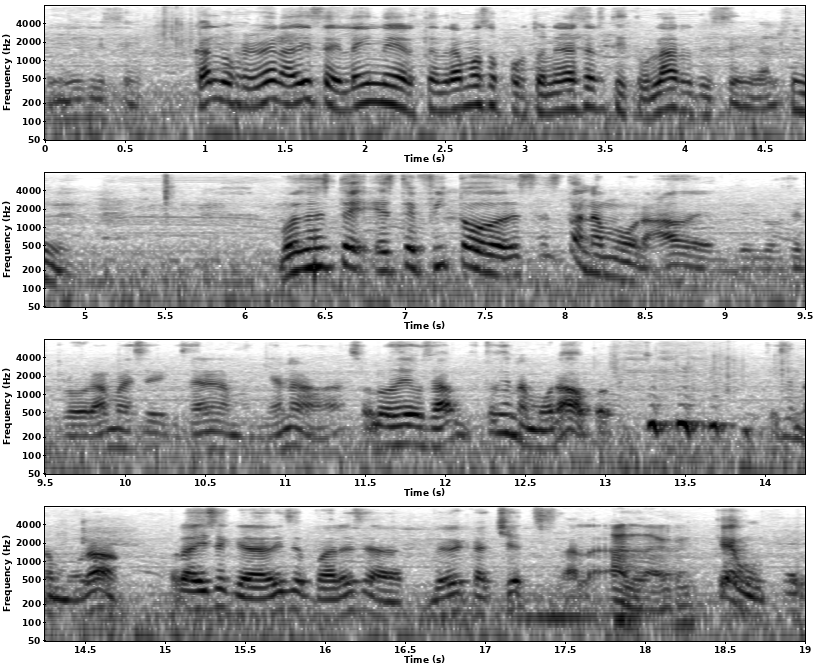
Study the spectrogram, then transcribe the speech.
Sí, dice. Carlos Rivera dice, Leiner tendrá más oportunidad de ser titular, dice, al fin. Pues este, este Fito es- está enamorado de, de los del programa ese que sale en la mañana, ¿verdad? Solo de ellos hablan. Estás enamorado, pero estás enamorado. Ahora dice que David se parece a Bebé Cachetes. A la, A la. Qué mujer.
